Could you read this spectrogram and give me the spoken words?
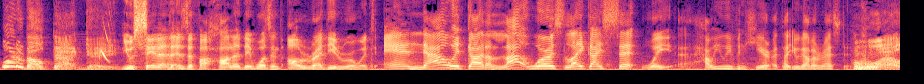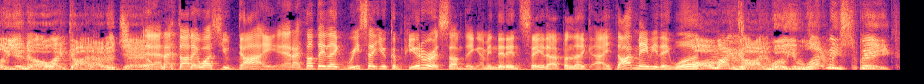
What about that game? You say that as if a holiday wasn't already ruined, and now it got a lot worse. Like I said, wait, how are you even here? I thought you got arrested. Well, you know, I got out of jail. And I thought I watched you die, and I thought they like reset your computer or something. I mean, they didn't say that, but like I thought maybe they would. Oh my god, will you let me speak?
